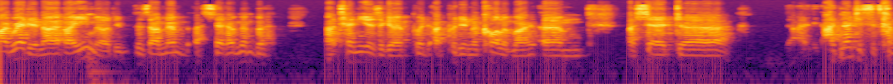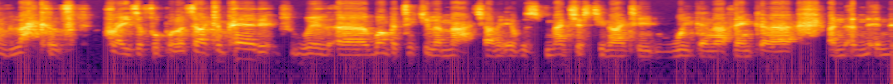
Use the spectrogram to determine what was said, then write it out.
I read it and I, I emailed him because I remember I said I remember about 10 years ago, I put, I put in a column, I, um, I said, uh, I, would noticed this kind of lack of praise of football. And So I compared it with uh, one particular match. I mean, it was Manchester United, Wigan, I think, uh, and, and, and,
